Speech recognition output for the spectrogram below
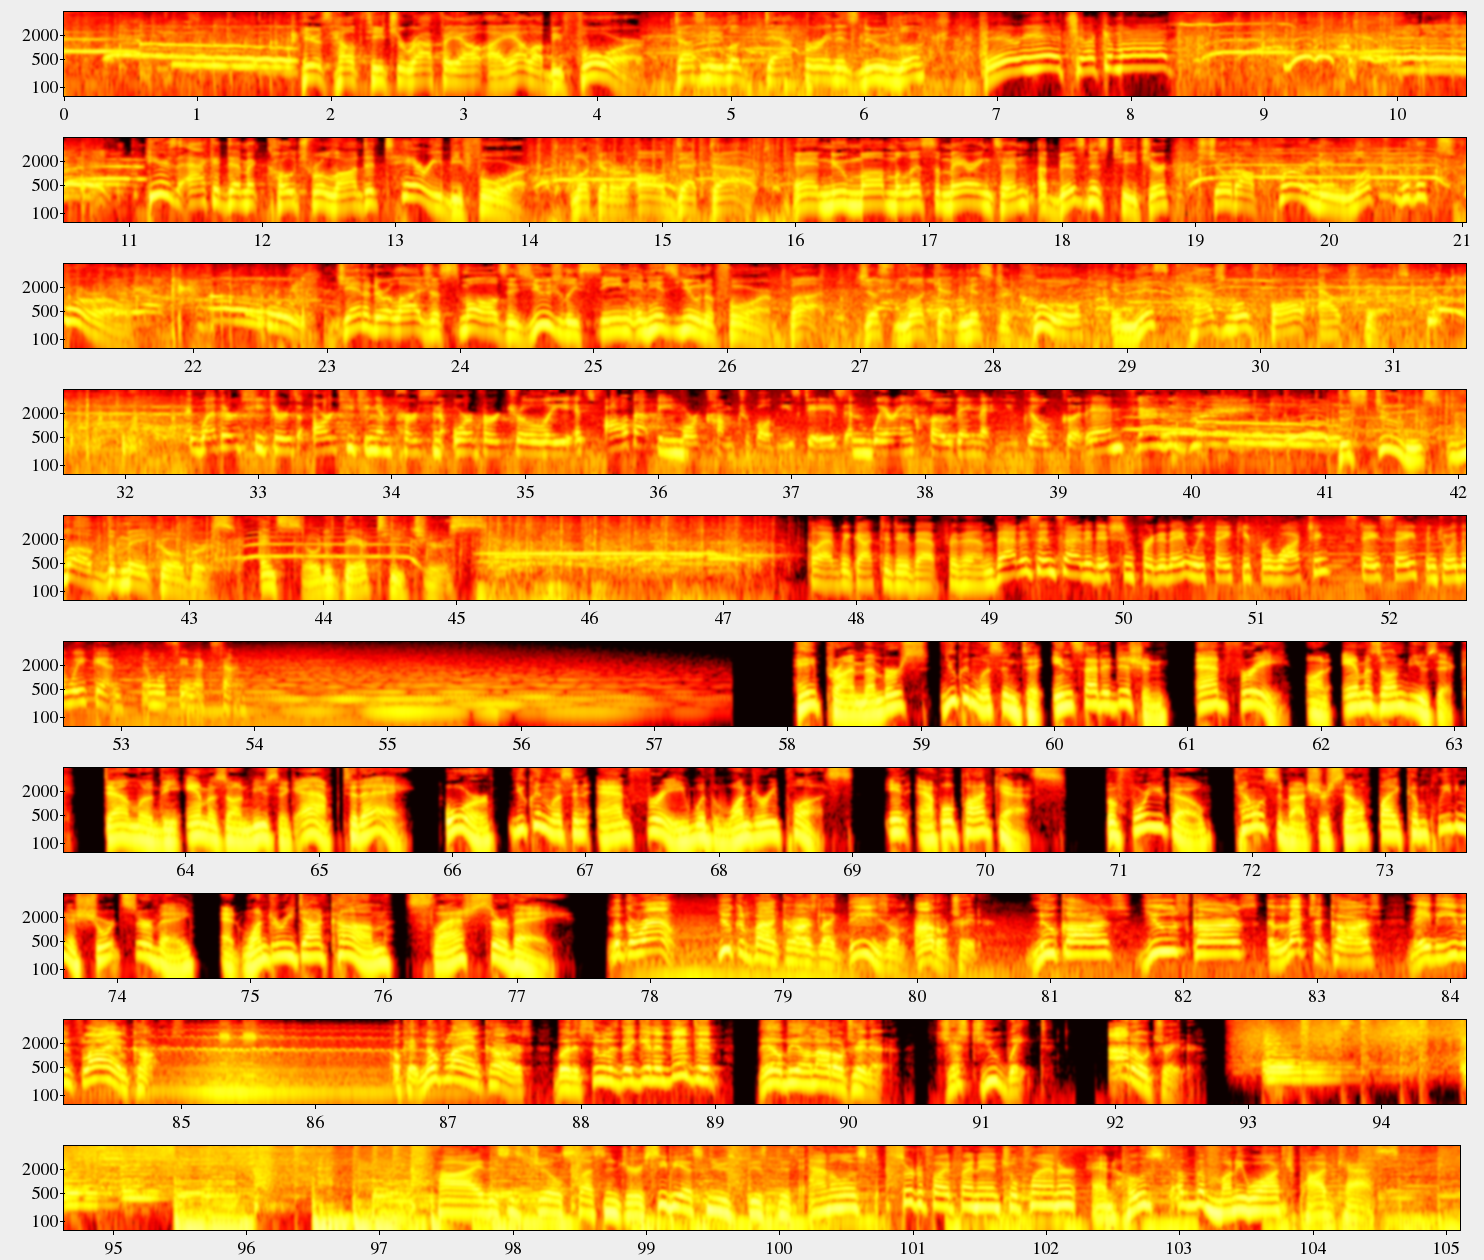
Here's health teacher Rafael Ayala before. Doesn't he look dapper in his new look? There he is. Check him out. Here's academic coach Rolanda Terry before. Look at her all decked out. And new mom Melissa Merrington, a business teacher, showed off her new look with a twirl. Janitor Elijah Smalls is usually seen in his uniform, but just look at Mr. Cool in this casual fall outfit. Whether teachers are teaching in person or virtually, it's all about being more comfortable these days and wearing clothing that you feel good in. You guys look great. The students loved the makeovers, and so did their teachers. Glad we got to do that for them. That is Inside Edition for today. We thank you for watching. Stay safe, enjoy the weekend, and we'll see you next time. Hey, Prime members, you can listen to Inside Edition ad free on Amazon Music. Download the Amazon Music app today. Or you can listen ad free with Wondery Plus in Apple Podcasts. Before you go, tell us about yourself by completing a short survey at wondery.com/slash survey. Look around. You can find cars like these on AutoTrader. New cars, used cars, electric cars, maybe even flying cars. Okay, no flying cars, but as soon as they get invented, they'll be on AutoTrader. Just you wait. AutoTrader. Hi, this is Jill Schlesinger, CBS News business analyst, certified financial planner, and host of the Money Watch podcast.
